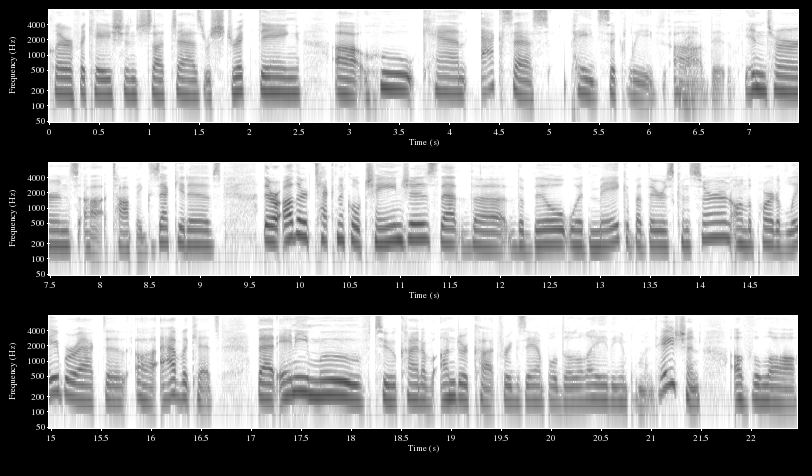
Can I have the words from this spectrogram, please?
Clarifications such as restricting uh, who can access paid sick leave, uh, the interns, uh, top executives. There are other technical changes that the the bill would make, but there is concern on the part of labor active, uh, advocates that any move to kind of undercut, for example, delay the implementation of the law,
